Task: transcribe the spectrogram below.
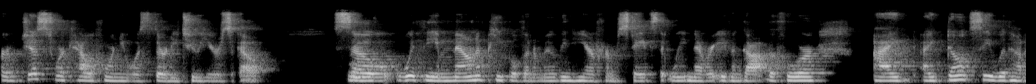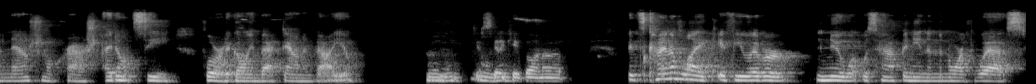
are just where California was 32 years ago. So, mm-hmm. with the amount of people that are moving here from states that we never even got before, I, I don't see without a national crash, I don't see Florida going back down in value. Mm-hmm. It's going to keep going up. It's kind of like if you ever knew what was happening in the Northwest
